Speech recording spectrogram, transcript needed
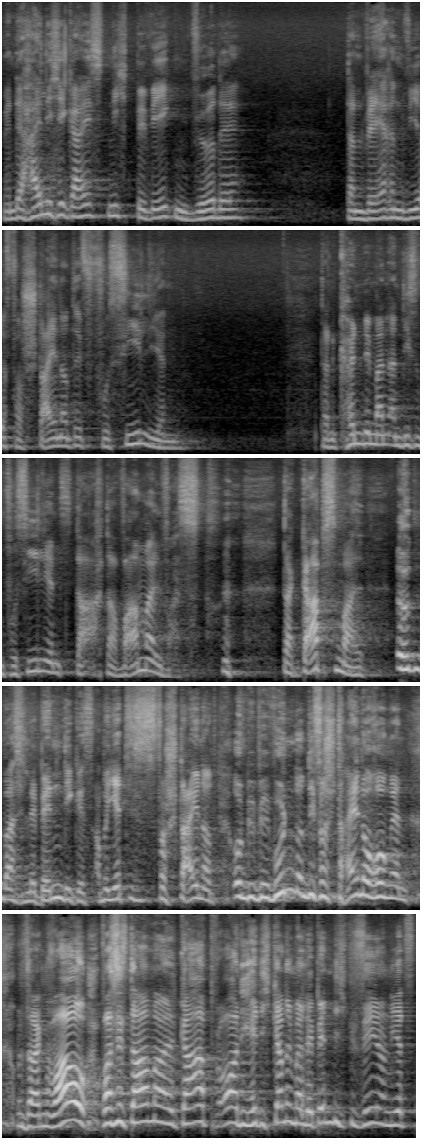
Wenn der Heilige Geist nicht bewegen würde, dann wären wir versteinerte Fossilien. Dann könnte man an diesen Fossilien, da, ach, da war mal was. Da gab es mal irgendwas Lebendiges, aber jetzt ist es versteinert. Und wir bewundern die Versteinerungen und sagen, wow, was es da mal gab, oh, die hätte ich gerne mal lebendig gesehen. Und jetzt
